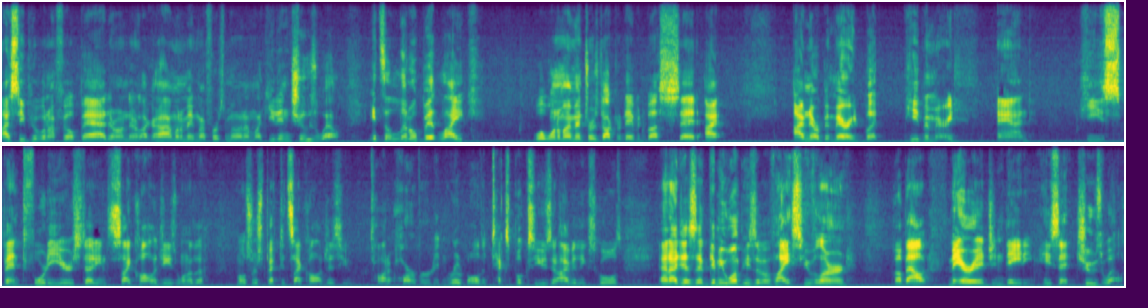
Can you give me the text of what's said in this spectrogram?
I see people and I feel bad. They're on there like, ah, I'm going to make my first million. I'm like, you didn't choose well. It's a little bit like what one of my mentors, Dr. David Buss, said. I, I've never been married, but he'd been married, and he's spent 40 years studying psychology. He's one of the most respected psychologists. He taught at Harvard and wrote all the textbooks used at Ivy League schools. And I just said, give me one piece of advice you've learned about marriage and dating. He said, choose well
